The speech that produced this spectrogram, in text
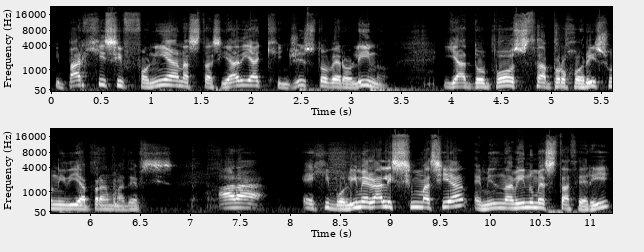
Υπάρχει συμφωνία Αναστασιάδια Κιντζή στο Βερολίνο για το πώς θα προχωρήσουν οι διαπραγματεύσεις. Άρα έχει πολύ μεγάλη σημασία εμείς να μείνουμε σταθεροί,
